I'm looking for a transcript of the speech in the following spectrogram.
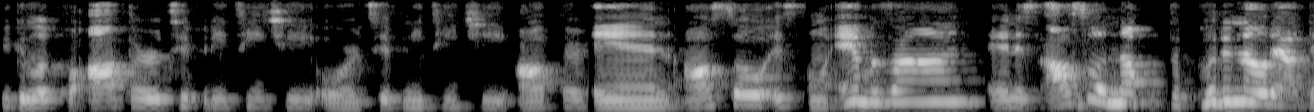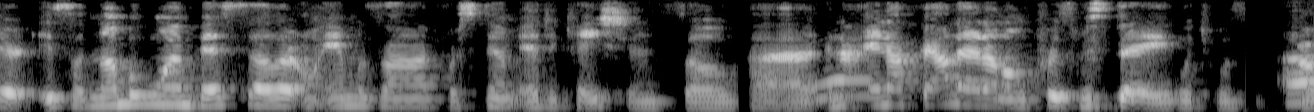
you can look for author Tiffani Teachey or Tiffani Teachey author. And also also it's on Amazon, and it's also enough to put a note out there. It's a number one bestseller on Amazon for STEM education. So, uh, and, I, and, I, found that out on Christmas Day, which was uh,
